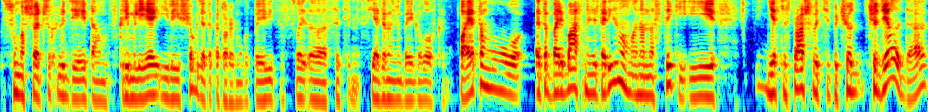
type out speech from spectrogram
сумасшедших людей там в Кремле или еще где-то, которые могут появиться с, э, с этими, с ядерными боеголовками. Поэтому эта борьба с милитаризмом, она на стыке, и если спрашивать, типа, что делать, да,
